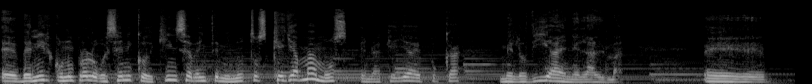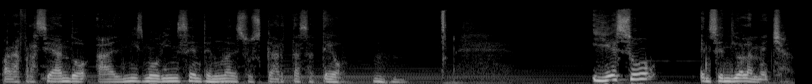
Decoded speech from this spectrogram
eh, venir con un prólogo escénico de 15, 20 minutos que llamamos en aquella época Melodía en el alma, eh, parafraseando al mismo Vincent en una de sus cartas a Teo. Y eso encendió la mecha,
